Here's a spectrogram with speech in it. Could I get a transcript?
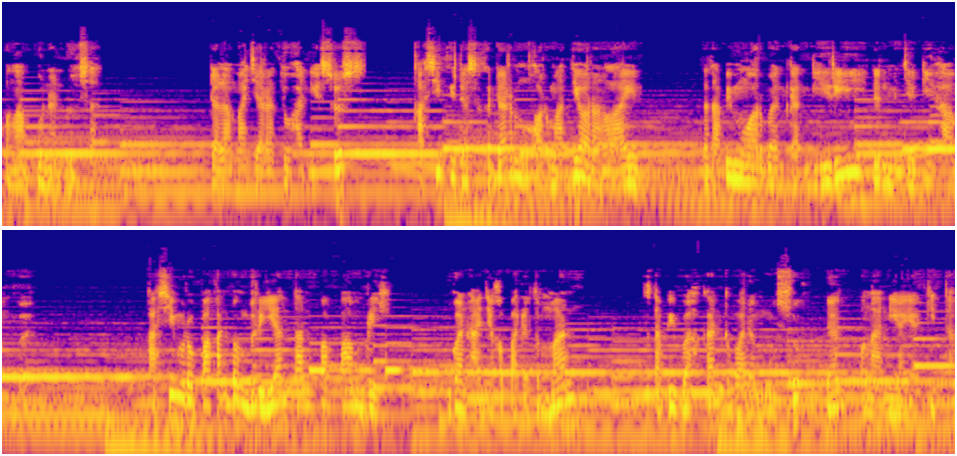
pengampunan dosa. Dalam ajaran Tuhan Yesus, kasih tidak sekedar menghormati orang lain, tetapi mengorbankan diri dan menjadi hamba Kasih merupakan pemberian tanpa pamrih, bukan hanya kepada teman, tetapi bahkan kepada musuh dan penganiaya kita.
